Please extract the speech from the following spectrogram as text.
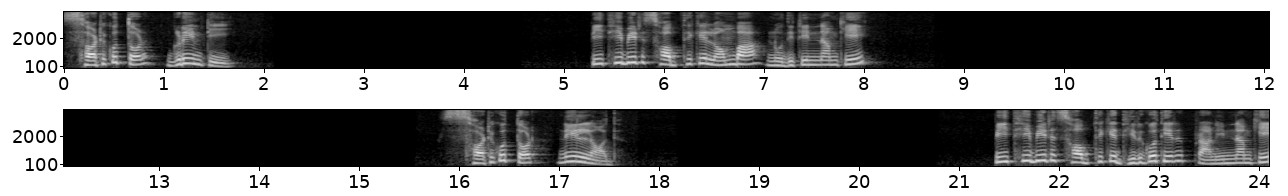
সঠিক উত্তর, গ্রিন টি। পৃথিবীর সবথেকে লম্বা নদীটির নাম কি? সঠিক উত্তর নীলনদ পৃথিবীর সবথেকে ধীরগতির প্রাণীর নাম কি?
